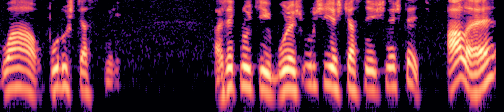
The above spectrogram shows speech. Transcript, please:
wow, budu šťastný. A řeknu ti, budeš určitě šťastnější než teď. Ale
